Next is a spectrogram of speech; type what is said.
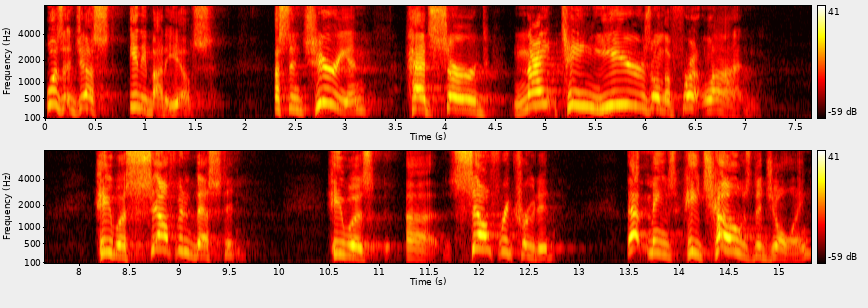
wasn't just anybody else. A centurion had served 19 years on the front line. He was self invested, he was uh, self recruited. That means he chose to join.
